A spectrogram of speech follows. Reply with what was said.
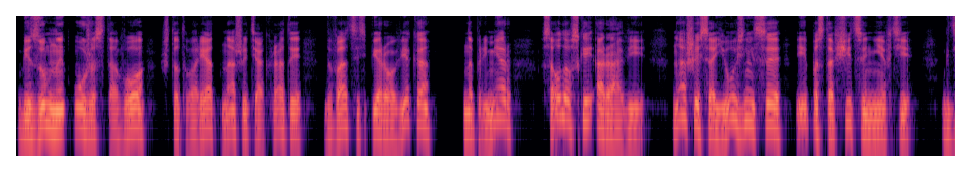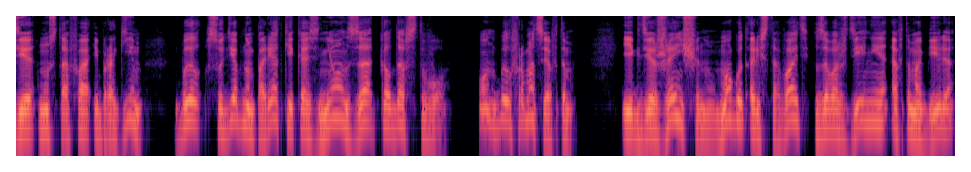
безумный ужас того, что творят наши теократы 21 века, например, в Саудовской Аравии, нашей союзнице и поставщице нефти, где Мустафа Ибрагим был в судебном порядке казнен за колдовство. Он был фармацевтом, и где женщину могут арестовать за вождение автомобиля,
